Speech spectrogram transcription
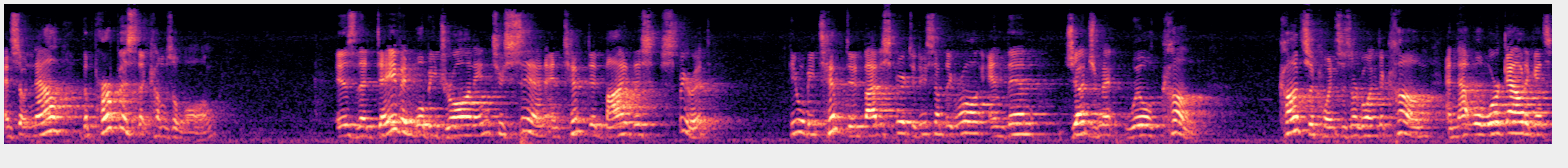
And so now the purpose that comes along is that David will be drawn into sin and tempted by this spirit. He will be tempted by the spirit to do something wrong, and then judgment will come. Consequences are going to come, and that will work out against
